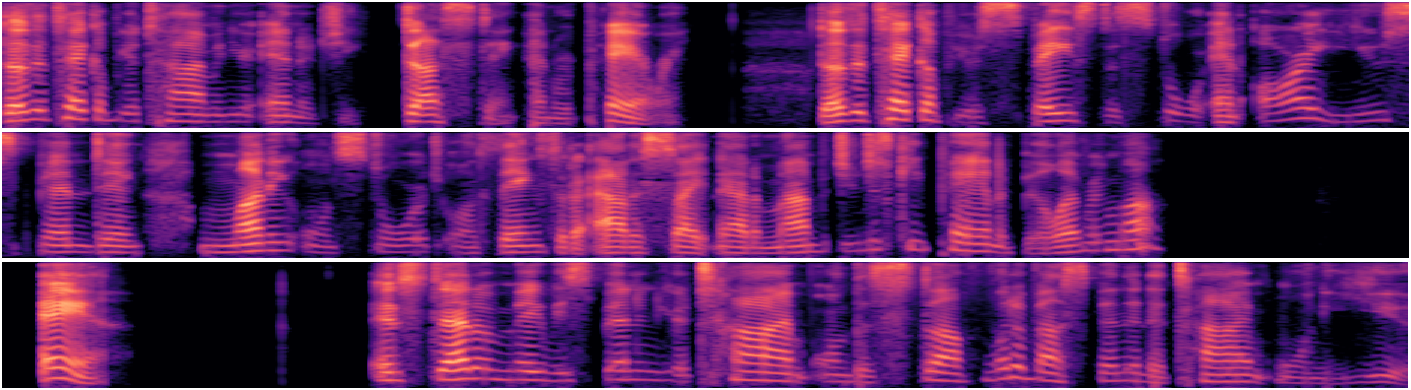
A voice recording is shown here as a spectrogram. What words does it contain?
Does it take up your time and your energy, dusting and repairing? Does it take up your space to store? And are you spending money on storage on things that are out of sight and out of mind, but you just keep paying the bill every month? And instead of maybe spending your time on the stuff, what about spending the time on you?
